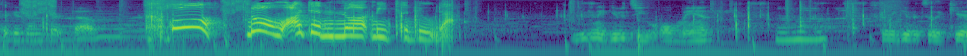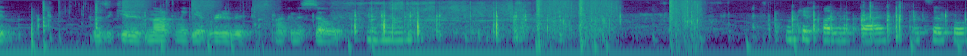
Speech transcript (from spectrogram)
Took his inserts out. Oh! No, I did not mean to do that. He's gonna give it to you, old man. Mm-hmm. He's gonna give it to the kid. Because the kid is not gonna get rid of it. He's not gonna sell it. Mm-hmm. The kid's probably gonna cry. That's so cool.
